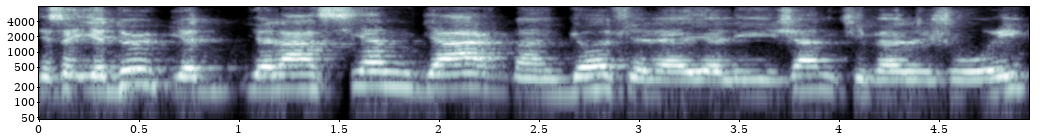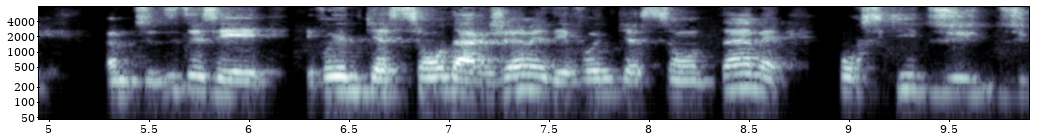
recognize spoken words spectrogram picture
ça, il y a deux. Il y a, il y a l'ancienne garde dans le golf, il y, a la- il y a les jeunes qui veulent jouer. Comme tu dis, des fois, il y a une question d'argent, mais des fois, une question de temps. Mais pour ce qui est du, du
